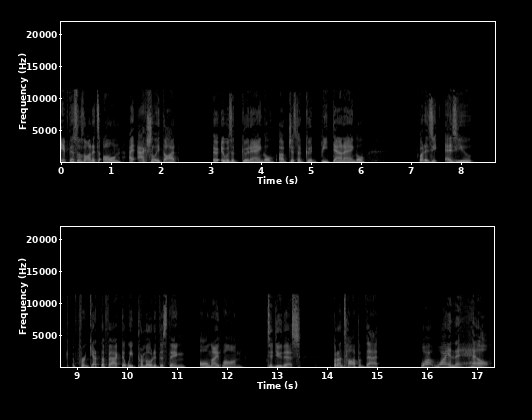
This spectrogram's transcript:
if this was on its own, I actually thought it was a good angle of just a good beatdown angle. But as you as you forget the fact that we promoted this thing all night long to do this, but on top of that, why why in the hell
